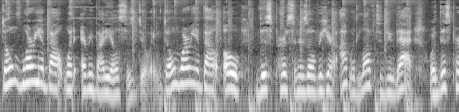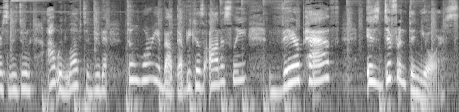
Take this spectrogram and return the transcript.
Don't worry about what everybody else is doing. Don't worry about, oh, this person is over here. I would love to do that. Or this person is doing, I would love to do that. Don't worry about that because honestly, their path is different than yours.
